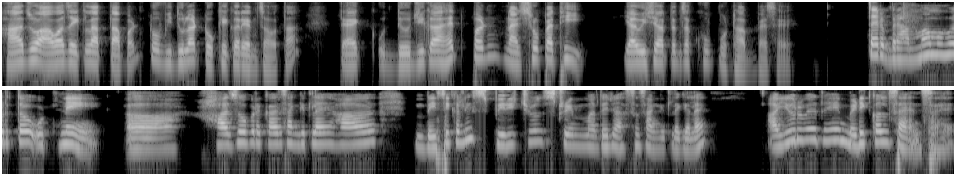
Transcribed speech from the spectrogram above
हा जो आवाज ऐकला आत्ता आपण तो विदुला टोकेकर यांचा होता. त्या एक उद्योजिका आहेत पण नॅचरोपॅथी या विषयावर त्यांचा खूप मोठा अभ्यास आहे. तर ब्राह्म मुहूर्त उठणे हा जो प्रकार सांगितला आहे हा बेसिकली स्पिरिच्युअल स्ट्रीममध्ये जास्त सांगितलं गेलं आहे आयुर्वेद हे मेडिकल सायन्स आहे.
